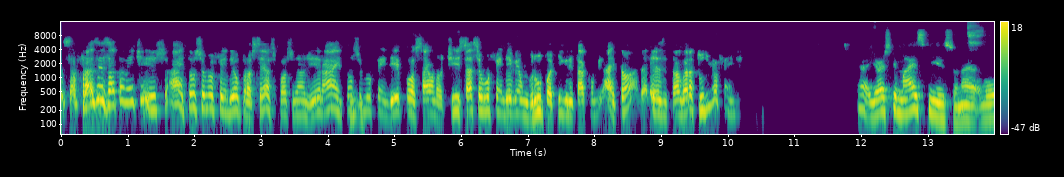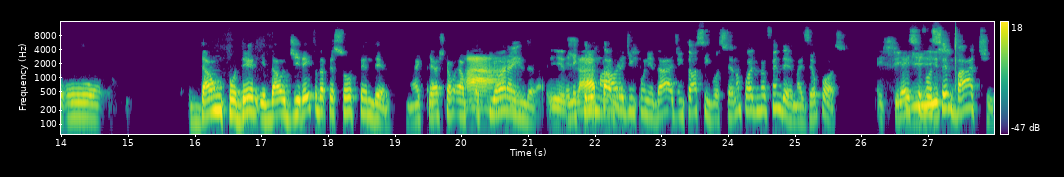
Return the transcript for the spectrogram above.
Essa frase é exatamente isso. Ah, então se eu me ofender o processo, posso ganhar um dinheiro. Ah, então se eu me ofender, pô, sai uma notícia. Ah, se eu me ofender, vem um grupo aqui gritar comigo. Ah, então beleza. Então agora tudo me ofende. É, e eu acho que mais que isso, né? O, o... Dá um poder e dá o direito da pessoa ofender né? que acho que é, é, ah, pior ainda. Exatamente. Ele cria uma aura de impunidade, então assim, você não pode me ofender, mas eu posso. e aí se você isso. bate,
